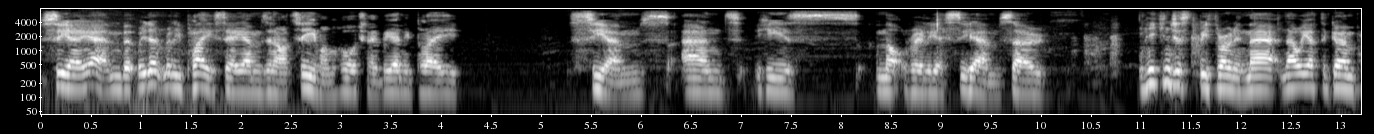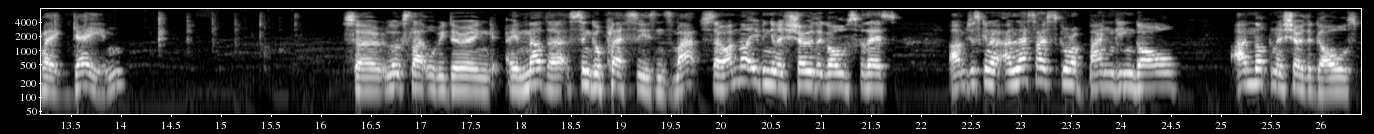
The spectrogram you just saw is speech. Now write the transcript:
CAM, but we don't really play CAMs in our team, unfortunately. We only play CMs, and he's not really a CM, so he can just be thrown in there. Now we have to go and play a game so it looks like we'll be doing another single player seasons match. So I'm not even going to show the goals for this. I'm just going to, unless I score a banging goal, I'm not going to show the goals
